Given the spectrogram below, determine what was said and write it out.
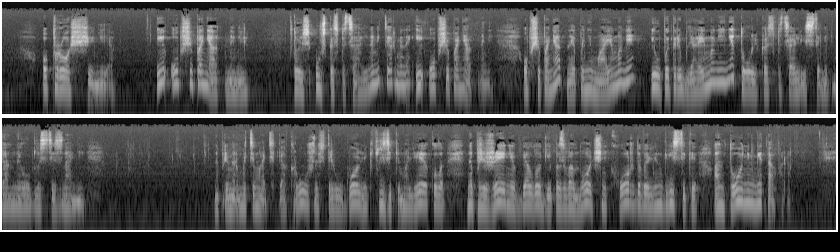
опрощение и общепонятными, то есть узкоспециальными терминами и общепонятными. Общепонятные понимаемыми и употребляемыми не только специалистами в данной области знаний – например, математики, окружность, треугольник, физики, молекула, напряжение в биологии, позвоночник, хордовой лингвистики, антоним, метафора.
